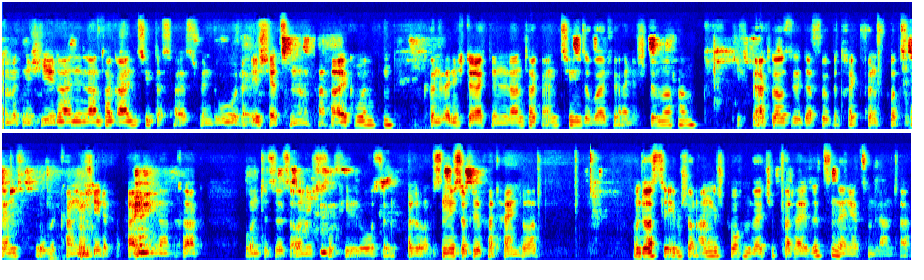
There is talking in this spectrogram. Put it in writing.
damit nicht jeder in den Landtag einzieht, das heißt, wenn du oder ich jetzt eine Partei gründen, können wir nicht direkt in den Landtag einziehen, sobald wir eine Stimme haben. Die Sperrklausel dafür beträgt 5%, somit kann nicht jede Partei in den Landtag und es ist auch nicht so viel los. Also es sind nicht so viele Parteien dort. Und du hast ja eben schon angesprochen, welche Partei sitzen denn jetzt im Landtag?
